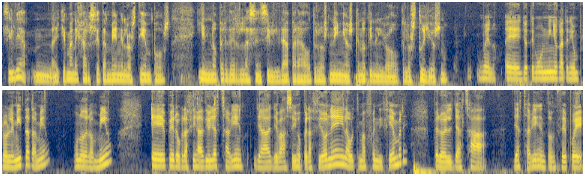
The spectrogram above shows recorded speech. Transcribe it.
Silvia, mm, hay que manejarse también en los tiempos y en no perder la sensibilidad para otros niños que no tienen lo que los tuyos, ¿no? Bueno, eh, yo tengo un niño que ha tenido un problemita también, uno de los míos, eh, pero gracias a Dios ya está bien. Ya lleva seis operaciones y la última fue en diciembre, pero él ya está, ya está bien. Entonces, pues,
